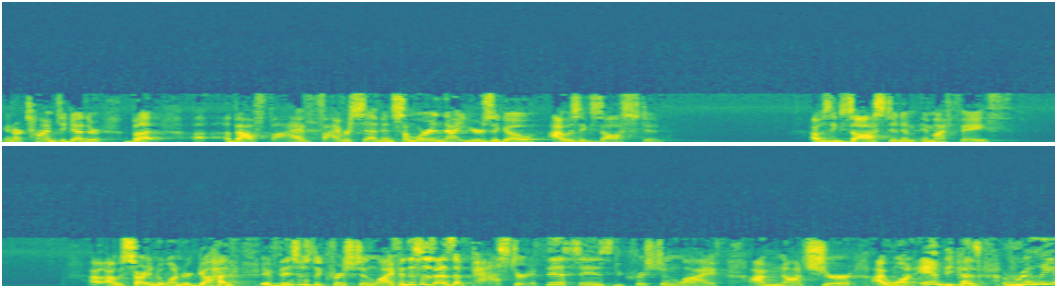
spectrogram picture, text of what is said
in our time together. But uh, about five, five or seven, somewhere in that years ago, I was exhausted. I was exhausted in, in my faith. I, was starting to wonder, God, if this is the Christian life, and this is as a pastor, if this is the Christian life, I'm not sure I want in because really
